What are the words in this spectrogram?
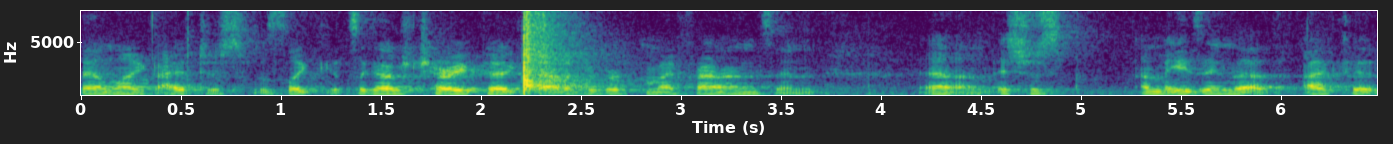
and like I just was like, it's like I was cherry picked out of a group of my friends, and um, it's just amazing that I could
